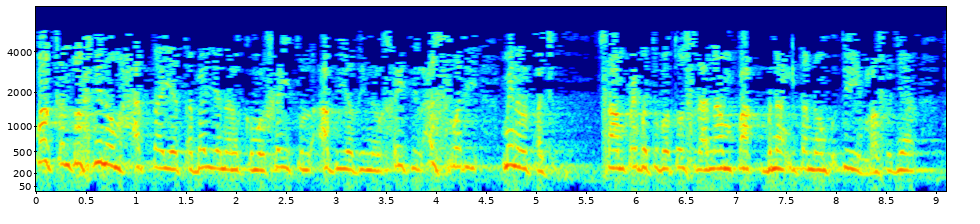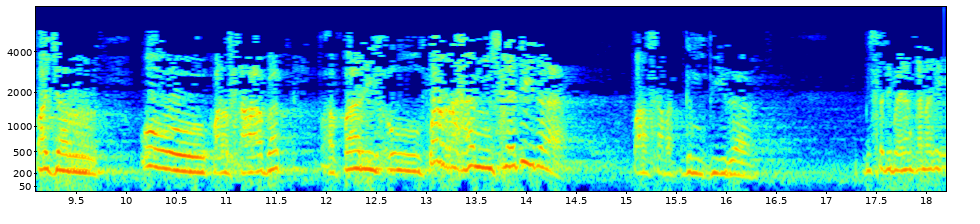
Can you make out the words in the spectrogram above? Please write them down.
Makan terus minum hatta yatabayyana lakum al-khaytul abyad min al-khaytil aswad min al-fajr. Sampai betul-betul sudah nampak benang hitam dan putih, maksudnya fajar. Oh, para sahabat, farihu farhan sadida. Para sahabat gembira. Bisa dibayangkan lagi?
